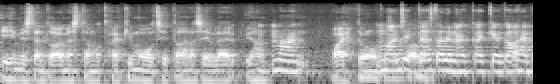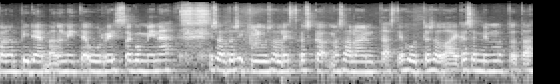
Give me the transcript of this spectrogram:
ihmisten toimesta, mutta kaikki muut sitten aina sille ihan mä oon, vaihtunut. Mä oon sitten taas todennut, että kaikki on kauhean paljon pidemmällä niiden urissa kuin minä. Ja se on tosi kiusallista, koska mä sanoin tästä jo Huttusella aikaisemmin, mutta tota,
